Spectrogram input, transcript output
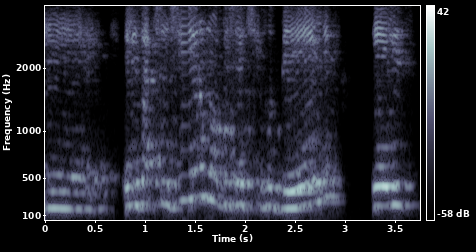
é, eles atingiram o objetivo deles, eles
